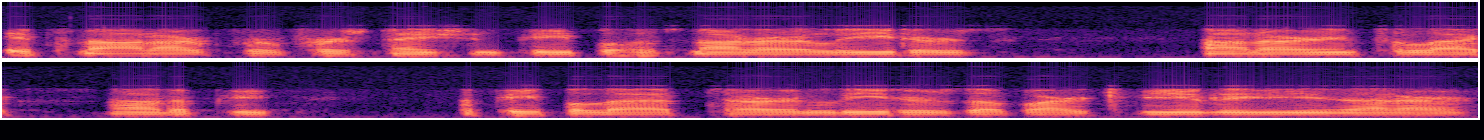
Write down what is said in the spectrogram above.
it's not our First Nation people. It's not our leaders, not our intellects, not a pe- the people that are leaders of our community that are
